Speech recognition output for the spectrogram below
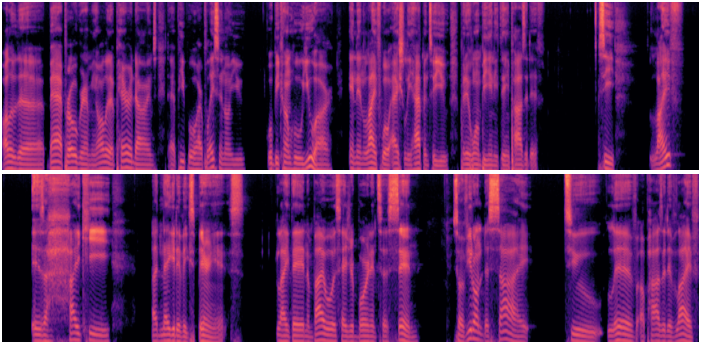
all of the bad programming, all of the paradigms that people are placing on you will become who you are. And then life will actually happen to you, but it won't be anything positive. See, life is a high key, a negative experience. Like that in the Bible, it says you're born into sin. So if you don't decide to live a positive life,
